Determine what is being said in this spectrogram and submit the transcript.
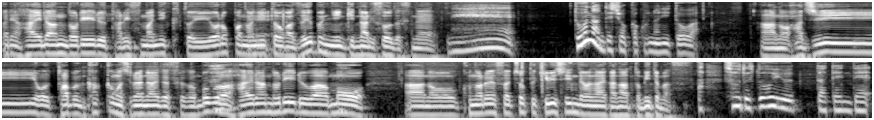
はりハイランドリールタリスマニックというヨーロッパの2頭が随分人気になりそうですね。ねえどうなんでしょうかこの2頭は？あの恥を多分書くかもしれないですけど僕はハイランドリールはもう、あのこのレースはちょっと厳しいんではないかなと見てます。あそうですどういった点で？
